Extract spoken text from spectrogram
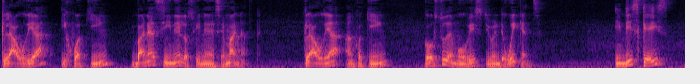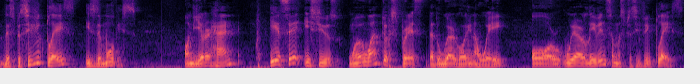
Claudia y Joaquín van al cine los fines de semana. Claudia and Joaquín goes to the movies during the weekends. In this case, the specific place is the movies. On the other hand, irse is used when we want to express that we are going away or we are leaving some specific place.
